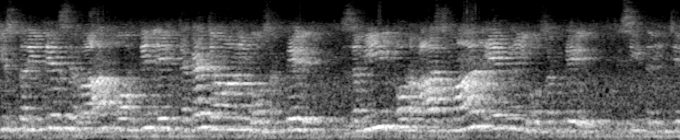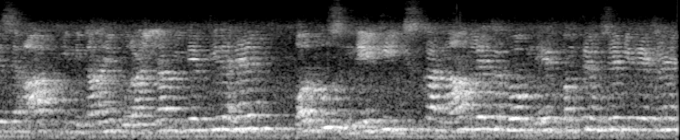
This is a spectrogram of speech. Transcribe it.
جس طریقے سے رات اور دن ایک جگہ جمع نہیں ہو سکتے، زمین اور آسمان ایک نہیں ہو سکتے، اسی طریقے سے آپ کی نگاہیں برائیاں بھی دیکھتی رہیں اور اس نیکی جس کا نام لے کر لوگ نیک بنتے اسے بھی دیکھ لیں۔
